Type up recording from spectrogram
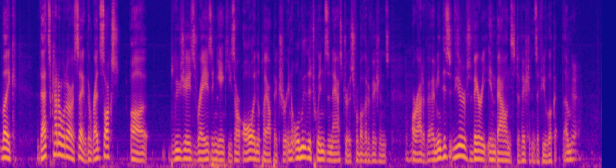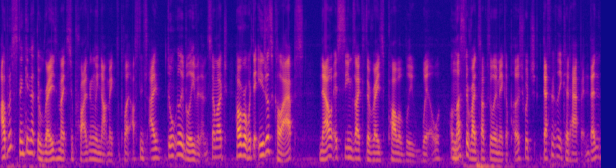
like that's kind of what I was saying. The Red Sox, uh, Blue Jays, Rays, and Yankees are all in the playoff picture, and only the Twins and Astros from other divisions are out of it. I mean, this, these are very imbalanced divisions if you look at them. Yeah. I was thinking that the Rays might surprisingly not make the playoffs since I don't really believe in them so much. However, with the Angels collapse, now it seems like the Rays probably will, unless the Red Sox really make a push, which definitely could happen. Then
